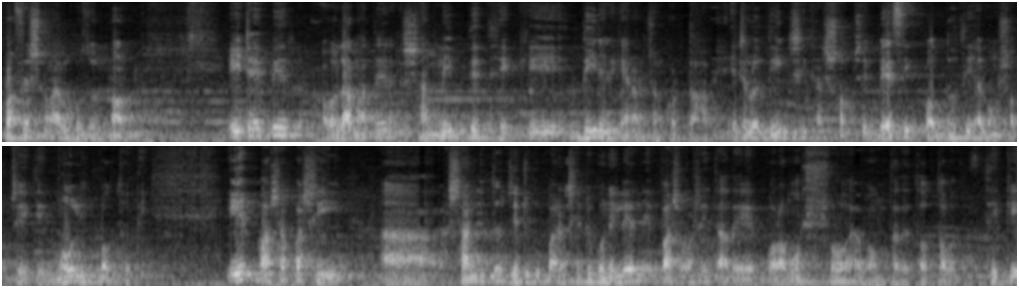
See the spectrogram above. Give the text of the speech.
প্রফেশনাল হুজুর নন। এই টাইপের ওলামাদের সান্নিধ্যে থেকে দিনের জ্ঞান অর্জন করতে হবে। এটা হলো দিন শিখার সবচেয়ে বেসিক পদ্ধতি এবং সবচেয়ে মৌলিক পদ্ধতি। এর পাশাপাশি সান্নিধ্য যেটুকু পারেন সেটুকু নিলেন। এর পাশাপাশি তাদের পরামর্শ এবং তাদের তত্ত্বাবধান থেকে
